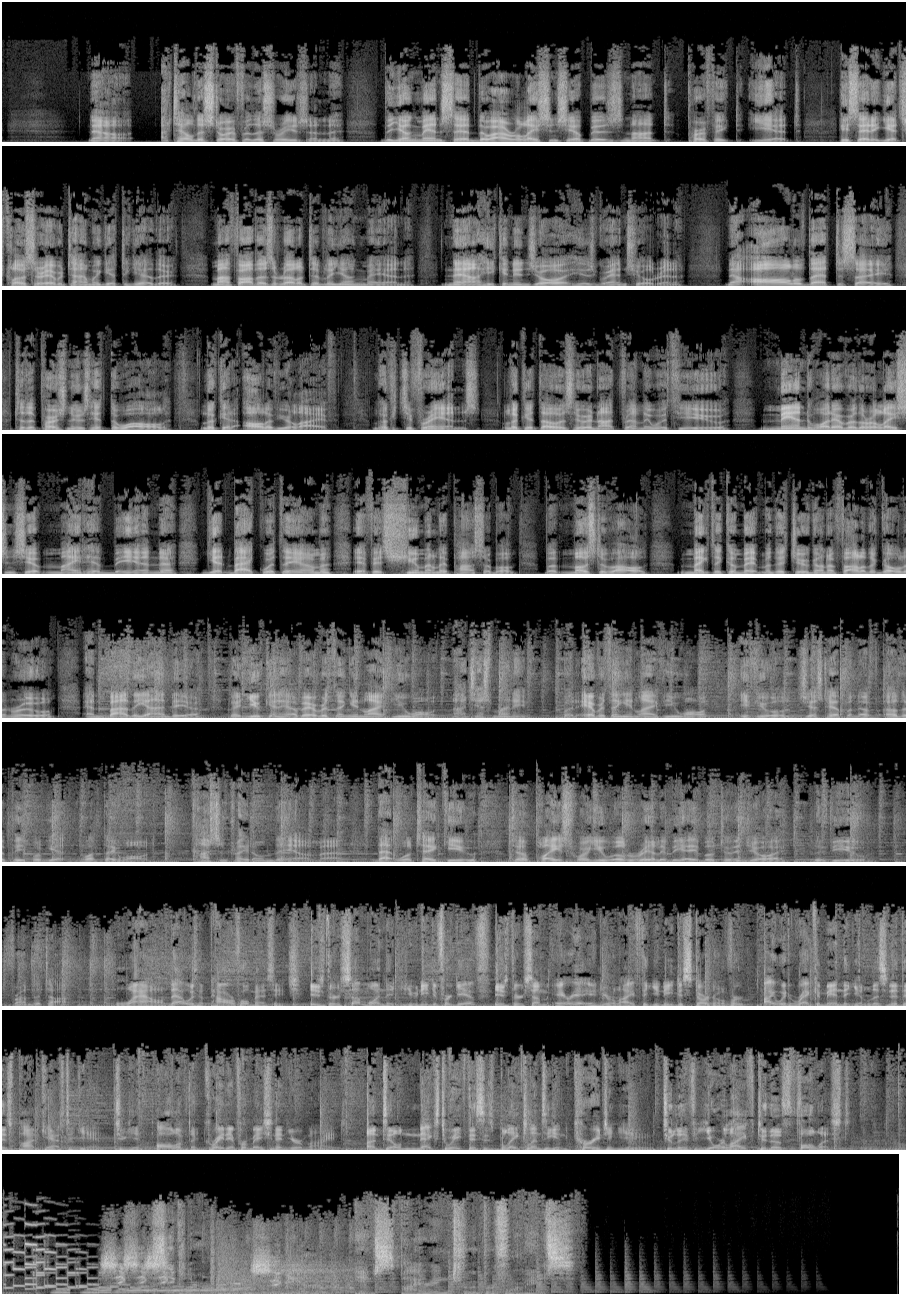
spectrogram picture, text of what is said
Now, I tell this story for this reason. The young man said, though our relationship is not perfect yet, he said it gets closer every time we get together. My father's a relatively young man. Now he can enjoy his grandchildren. Now, all of that to say to the person who's hit the wall, look at all of your life. Look at your friends. Look at those who are not friendly with you. Mend whatever the relationship might have been. Get back with them if it's humanly possible. But most of all, make the commitment that you're going to follow the golden rule and buy the idea that you can have everything in life you want, not just money but everything in life you want if you'll just help enough other people get what they want. Concentrate on them. Uh, that will take you to a place where you will really be able to enjoy the view from the top. Wow, that was a powerful message. Is there someone that you need to forgive? Is there some area in your life that you need to start over? I would recommend that you listen to this podcast again to get all of the great information in your mind. Until next week, this is Blake Lindsay encouraging you to live your life to the fullest. Ziglar. Ziglar. Inspiring true performance.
